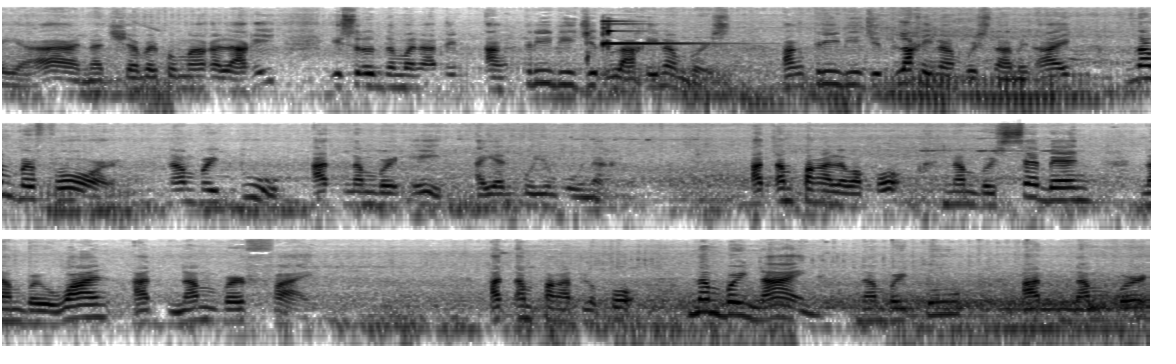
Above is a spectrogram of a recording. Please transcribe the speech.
Ayan. At syempre po mga kalaki, isunod naman natin ang 3-digit lucky numbers. Ang 3-digit lucky numbers namin ay number 4, number 2 at number 8. Ayan po yung una. At ang pangalawa po, number 7, number 1 at number 5. At ang pangatlo po, number 9, number 2, at number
